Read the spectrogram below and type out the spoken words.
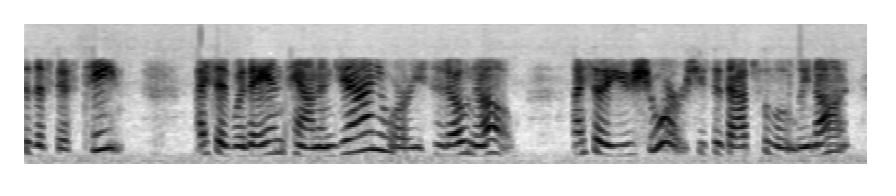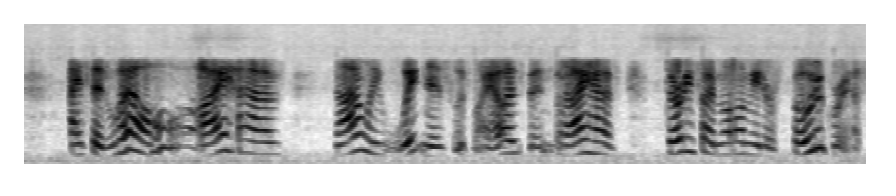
to the 15th. I said, were they in town in January? She said, oh, no. I said, are you sure? She says, absolutely not. I said, well, I have not only witnessed with my husband, but I have 35 millimeter photographs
